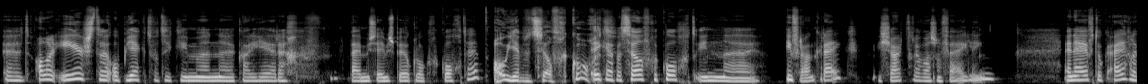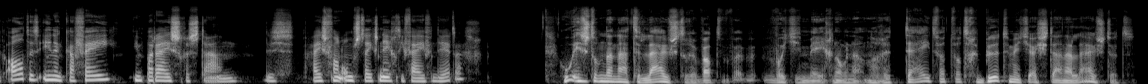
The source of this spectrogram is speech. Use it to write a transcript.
het allereerste object wat ik in mijn uh, carrière bij Museum Speelklok gekocht heb. Oh, je hebt het zelf gekocht? Ik heb het zelf gekocht in, uh, in Frankrijk. In Chartres was een veiling. En hij heeft ook eigenlijk altijd in een café in Parijs gestaan. Dus hij is van omstreeks 1935. Hoe is het om daarna te luisteren? Wat word je meegenomen naar een andere tijd? Wat, wat gebeurt er met je als je daarnaar luistert?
